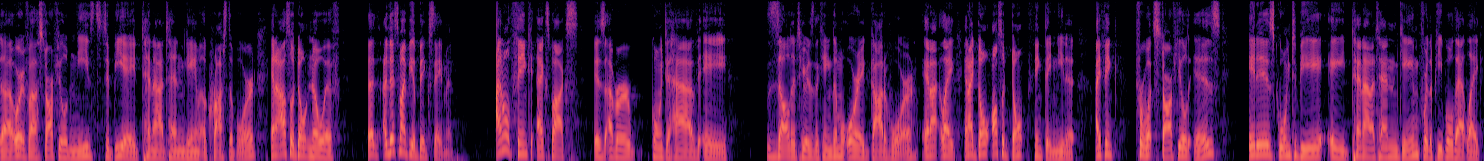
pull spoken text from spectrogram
uh, or if uh, Starfield needs to be a 10 out of 10 game across the board, and I also don't know if uh, this might be a big statement. I don't think Xbox is ever going to have a Zelda Tears of the Kingdom or a God of War. And I like and I don't also don't think they need it. I think for what Starfield is, it is going to be a 10 out of 10 game for the people that like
